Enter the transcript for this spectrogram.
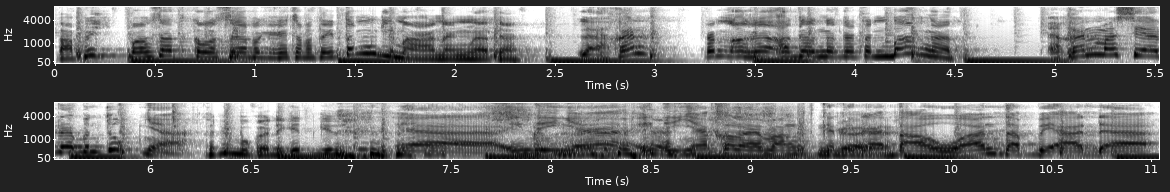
Tapi Pak Ustadz kalau saya pakai kacamata hitam gimana ngeliatnya? lah kan Kan agak agak nggak kelihatan banget. ya kan masih ada bentuknya. Tapi buka dikit gitu. Ya intinya intinya kalau emang ketika ya? tahuan tapi ada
